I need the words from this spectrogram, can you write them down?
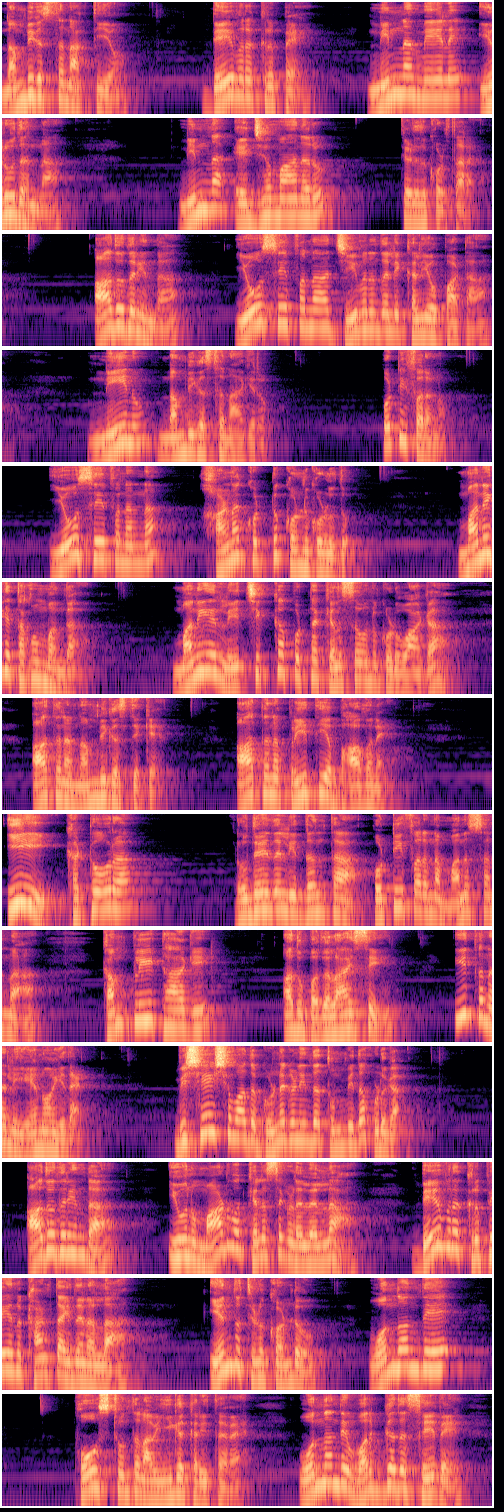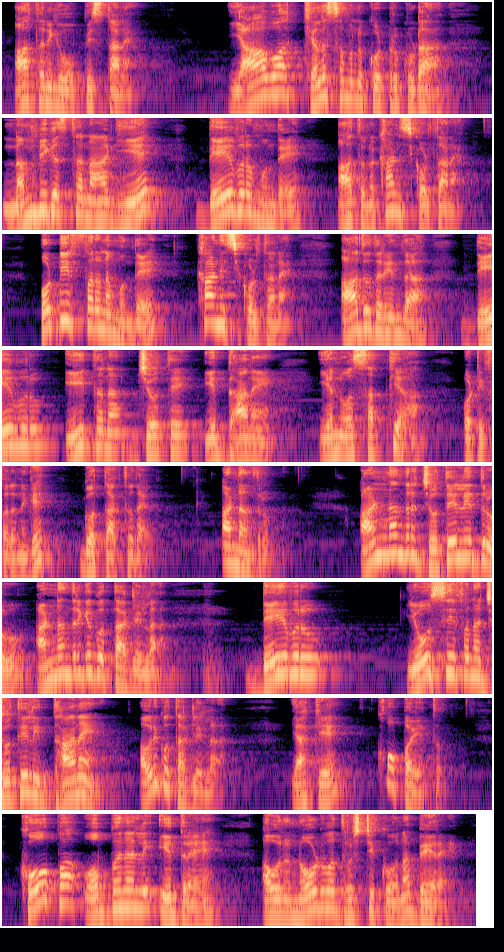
ನಂಬಿಗಸ್ತನಾಗ್ತೀಯೋ ದೇವರ ಕೃಪೆ ನಿನ್ನ ಮೇಲೆ ಇರುವುದನ್ನು ನಿನ್ನ ಯಜಮಾನರು ತಿಳಿದುಕೊಳ್ತಾರೆ. ಆದುದರಿಂದ ಯೋಸೇಫನ ಜೀವನದಲ್ಲಿ ಕಲಿಯೋ ಪಾಠ, ನೀನು ನಂಬಿಗಸ್ತನಾಗಿರು ಪೊಟಿಫರನು ಯೋಸೇಫನನ್ನು ಹಣ ಕೊಟ್ಟು ಕೊಂಡುಕೊಳ್ಳುವುದು ಮನೆಗೆ ತಗೊಂಬಂದ, ಮನೆಯಲ್ಲಿ ಚಿಕ್ಕ ಪುಟ್ಟ ಕೆಲಸವನ್ನು ಕೊಡುವಾಗ ಆತನ ನಂಬಿಗಸ್ತಿಕೆ. ಆತನ ಪ್ರೀತಿಯ ಭಾವನೆ. ಈ ಕಠೋರ ಹೃದಯದಲ್ಲಿದ್ದಂಥ ಪೊಟೀಫರನ ಮನಸ್ಸನ್ನು ಕಂಪ್ಲೀಟಾಗಿ ಅದು ಬದಲಾಯಿಸಿ ಈತನಲ್ಲಿ ಏನೋ ಇದೆ. ವಿಶೇಷವಾದ ಗುಣಗಳಿಂದ ತುಂಬಿದ ಹುಡುಗ. ಆದುದರಿಂದ ಇವನು ಮಾಡುವ ಕೆಲಸಗಳಲ್ಲೆಲ್ಲ ದೇವರ ಕೃಪೆಯನ್ನು ಕಾಣ್ತಾ ಇದ್ದೇನಲ್ಲ ಎಂದು ತಿಳ್ಕೊಂಡು ಒಂದೊಂದೇ ಪೋಸ್ಟ್ ಅಂತ ನಾವು ಈಗ ಕರಿತೇವೆ. ಒಂದೊಂದೇ ವರ್ಗದ ಸೇವೆ ಆತನಿಗೆ ಒಪ್ಪಿಸ್ತಾನೆ. ಯಾವ ಕೆಲಸವನ್ನು ಕೊಟ್ಟರೂ ಕೂಡ ನಂಬಿಗಸ್ತನಾಗಿಯೇ ದೇವರ ಮುಂದೆ ಆತನು ಕಾಣಿಸಿಕೊಳ್ತಾನೆ. ಪೊಟೀಫರನ ಮುಂದೆ ಕಾಣಿಸಿಕೊಳ್ತಾನೆ. ಆದುದರಿಂದ ದೇವರು ಈತನ ಜೊತೆ ಇದ್ದಾನೆ ಎನ್ನುವ ಸತ್ಯ ಪೊಟಿಫರನಿಗೆ ಗೊತ್ತಾಗ್ತದೆ. ಅಣ್ಣಂದರು. ಅಣ್ಣಂದ್ರ ಜೊತೆಯಲ್ಲಿದ್ದರೂ ಅಣ್ಣಂದ್ರಿಗೆ ಗೊತ್ತಾಗಲಿಲ್ಲ. ದೇವರು ಯೋಸೇಫನ ಜೊತೆಯಲ್ಲಿದ್ದಾನೆ. ಅವ್ರಿಗೆ ಗೊತ್ತಾಗಲಿಲ್ಲ. ಯಾಕೆ? ಕೋಪ ಇತ್ತು. ಕೋಪ ಒಬ್ಬನಲ್ಲಿ ಇದ್ದರೆ ಅವನು ನೋಡುವ ದೃಷ್ಟಿಕೋನ ಬೇರೆ.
